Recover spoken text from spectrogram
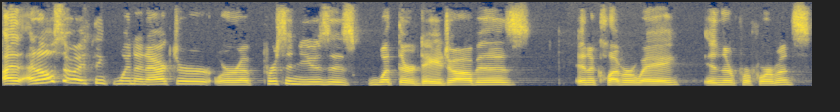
I, and also I think when an actor or a person uses what their day job is in a clever way in their performance,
